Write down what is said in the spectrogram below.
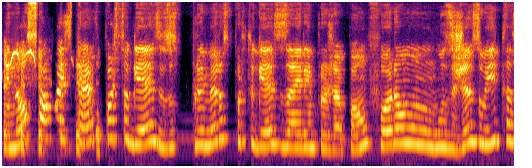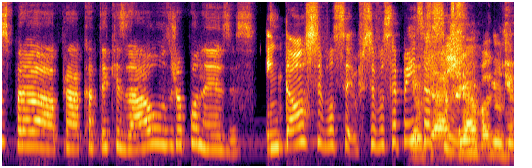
E não só quaisquer portugueses. Os primeiros portugueses a irem para o Japão foram os jesuítas para catequizar os japoneses. Então, se você, se você pensa eu já assim. Achava que,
